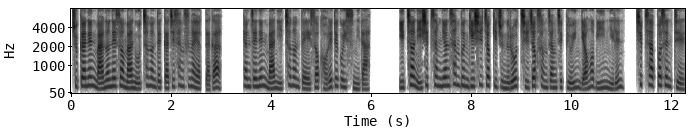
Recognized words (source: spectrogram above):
주가는 만원에서 15,000원대까지 상승하였다가 현재는 12,000원대에서 거래되고 있습니다. 2023년 3분기 실적 기준으로 질적 성장 지표인 영업이익률은 14%,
